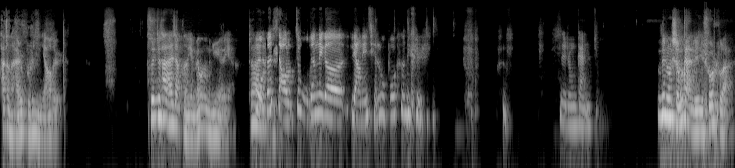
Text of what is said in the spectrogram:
他可能还是不是你要的人。所以对他来讲，可能也没有那么虐恋。我跟小，就我跟那个两年前录播客那个人。那种感觉，那种什么感觉？你说出来。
